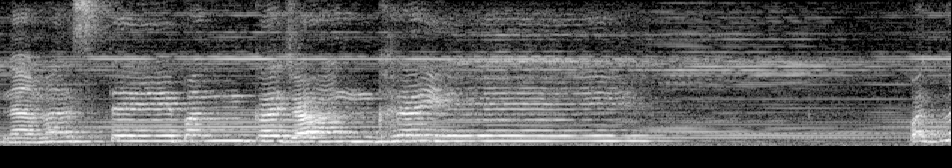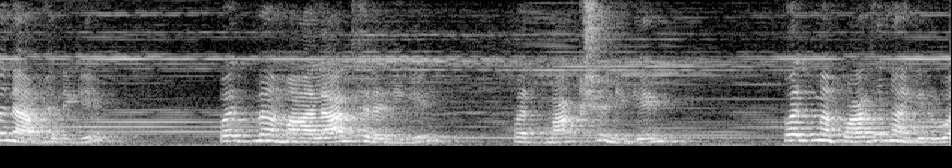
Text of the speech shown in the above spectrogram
ನಮಸ್ತೆ ಪಂಕಜಾಂಘ್ರಯೇ. ಪದ್ಮನಾಭನಿಗೆ, ಪದ್ಮಮಾಲಾಧರನಿಗೆ, ಪದ್ಮಾಕ್ಷನಿಗೆ, ಪದ್ಮಪಾದನಾಗಿರುವ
